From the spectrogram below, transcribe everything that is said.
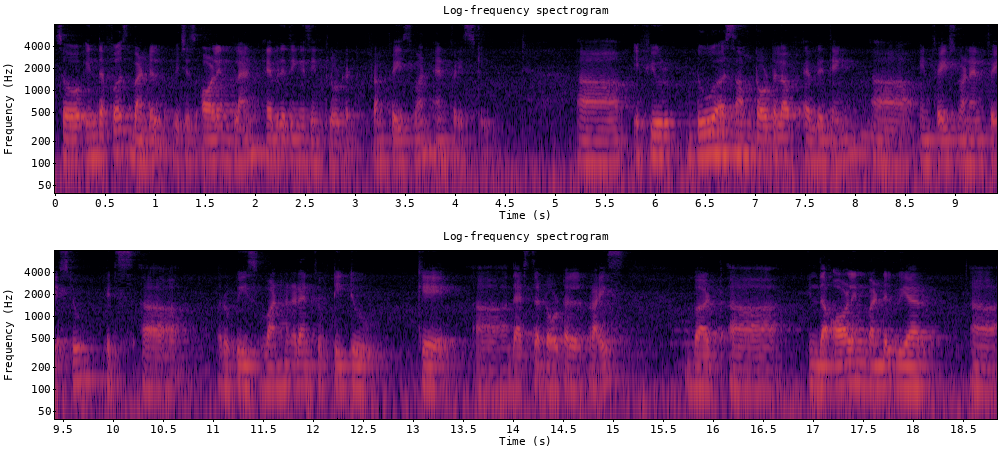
So in the first bundle, which is all in plan, everything is included from phase one and phase two. Uh, if you do a sum total of everything uh, in phase one and phase two, it's uh, rupees 152k. Uh, that's the total price. But uh, in the all-in bundle, we are uh,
